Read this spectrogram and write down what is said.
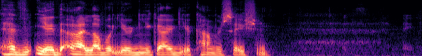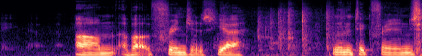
have, yeah, I love what your you got your conversation um, about fringes. Yeah, lunatic fringe.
